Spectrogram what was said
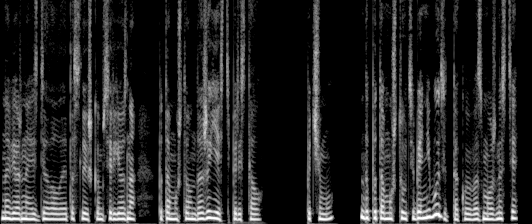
Наверное, сделала это слишком серьезно, потому что он даже есть перестал. «Почему?» «Да потому что у тебя не будет такой возможности».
